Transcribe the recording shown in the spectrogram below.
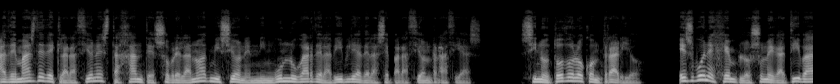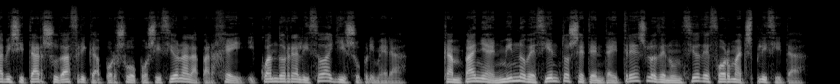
además de declaraciones tajantes sobre la no admisión en ningún lugar de la Biblia de la separación racias, sino todo lo contrario. Es buen ejemplo su negativa a visitar Sudáfrica por su oposición al apartheid y cuando realizó allí su primera campaña en 1973 lo denunció de forma explícita.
